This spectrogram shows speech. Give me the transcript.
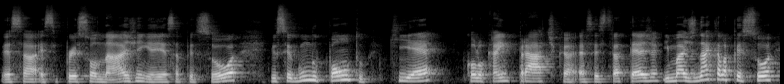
essa, esse personagem aí, essa pessoa. E o segundo ponto, que é colocar em prática essa estratégia, imaginar aquela pessoa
